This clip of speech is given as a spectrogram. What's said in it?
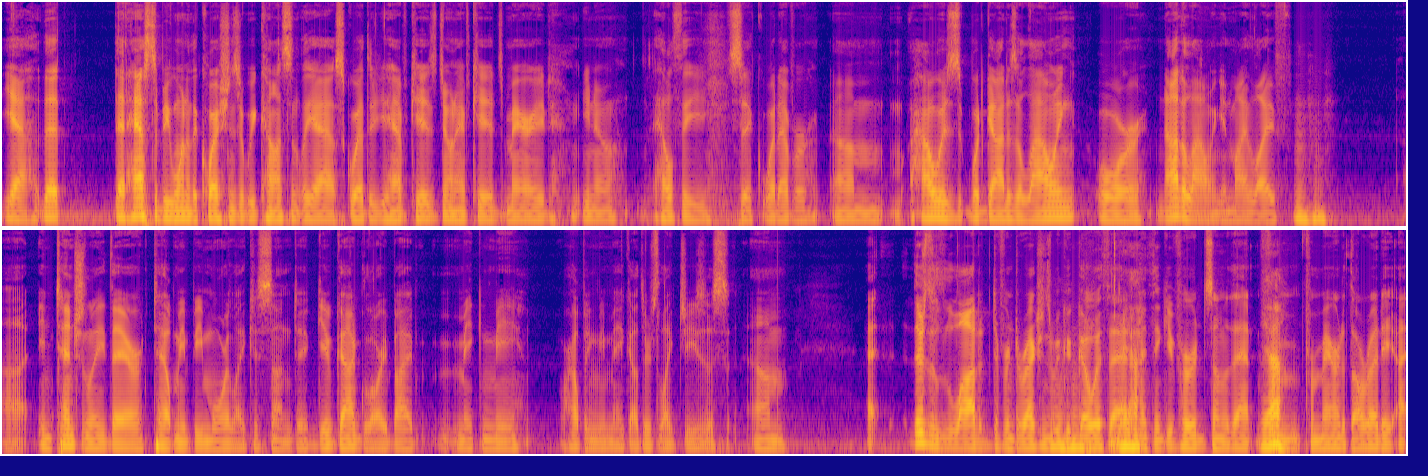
Yeah, that that has to be one of the questions that we constantly ask, whether you have kids, don't have kids, married, you know, healthy, sick, whatever. Um, how is what God is allowing or not allowing in my life Mm-hmm. uh, intentionally there to help me be more like His Son, to give God glory by making me or helping me make others like Jesus. Um, uh, there's a lot of different directions we could Mhm. go with that, Yeah. and I think you've heard some of that Yeah. from from Meredith already. I,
